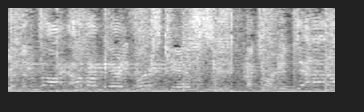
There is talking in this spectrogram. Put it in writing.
after the thought of our very first kiss. I target down.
